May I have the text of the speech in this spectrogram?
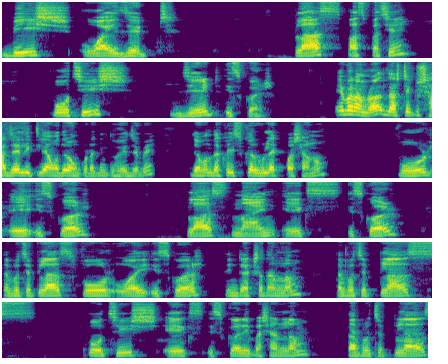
বিশ ওয়াই জেড প্লাস পাঁচ পাঁচে পঁচিশ জেড স্কোয়ার। এবার আমরা জাস্ট একটু সাজায় লিখলে আমাদের অঙ্কটা কিন্তু হয়ে যাবে। যেমন দেখো স্কোয়ারগুলো এক পাশে আনো। Four a square plus nine x square, তারপর হচ্ছে প্লাস ফোর ওয়াই স্কোয়ার, তিনটা একসাথে আনলাম। তারপর হচ্ছে প্লাস পঁচিশ এক্স স্কোয়ার এই পাশে আনলাম। তারপর হচ্ছে প্লাস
